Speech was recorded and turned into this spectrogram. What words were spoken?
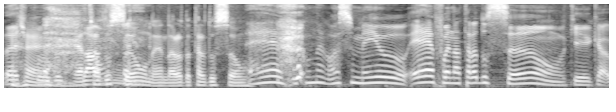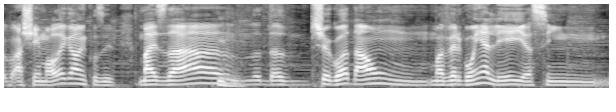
É, tipo, é a tradução, um... né? Na hora da tradução. É, fica um negócio meio. É, foi na tradução, que, que achei mó legal, inclusive. Mas dá, uhum. dá chegou a dar um, uma vergonha alheia, assim.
